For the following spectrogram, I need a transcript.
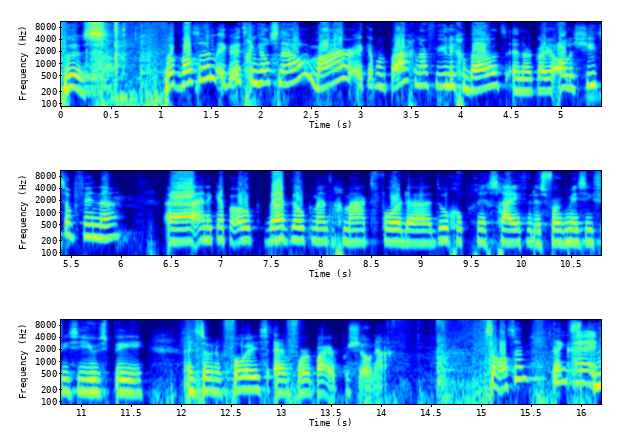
Dus, dat was hem. Ik weet het ging heel snel, maar ik heb een pagina voor jullie gebouwd en daar kan je alle sheets op vinden. Uh, en ik heb ook werkdocumenten gemaakt voor de doelgroepgericht schrijven, dus voor missie, visie, USP en tone of voice en voor buyer persona. Dus dat was hem. Thanks. Hey.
